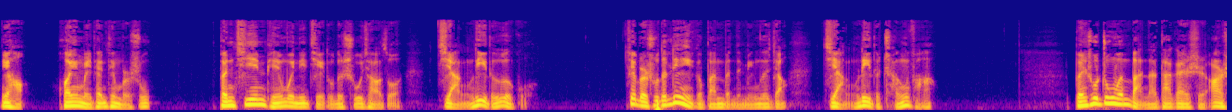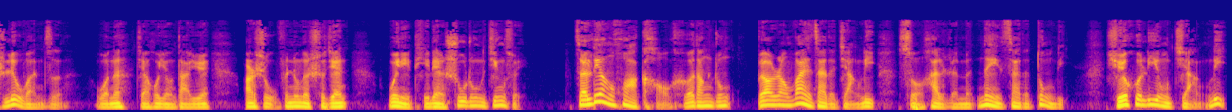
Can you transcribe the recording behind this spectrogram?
你好，欢迎每天听本书。本期音频为你解读的书叫做《奖励的恶果》。这本书的另一个版本的名字叫《奖励的惩罚》。本书中文版呢大概是二十六万字，我呢将会用大约二十五分钟的时间为你提炼书中的精髓，在量化考核当中，不要让外在的奖励损害了人们内在的动力，学会利用奖励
